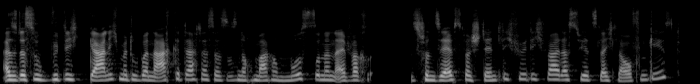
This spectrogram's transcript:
Also, dass du wirklich gar nicht mehr drüber nachgedacht hast, dass du es noch machen musst, sondern einfach es schon selbstverständlich für dich war, dass du jetzt gleich laufen gehst?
